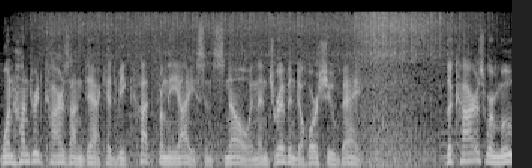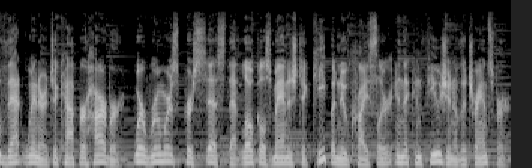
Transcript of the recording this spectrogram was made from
100 cars on deck had to be cut from the ice and snow and then driven to Horseshoe Bay. The cars were moved that winter to Copper Harbor, where rumors persist that locals managed to keep a new Chrysler in the confusion of the transfer.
